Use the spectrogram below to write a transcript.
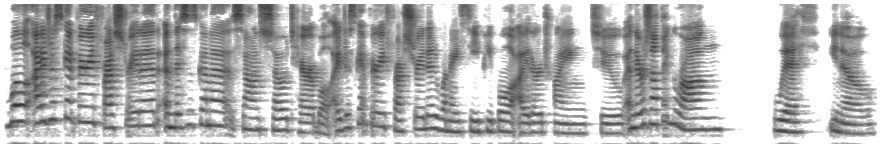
Well, I just get very frustrated, and this is gonna sound so terrible. I just get very frustrated when I see people either trying to, and there's nothing wrong with, you know,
